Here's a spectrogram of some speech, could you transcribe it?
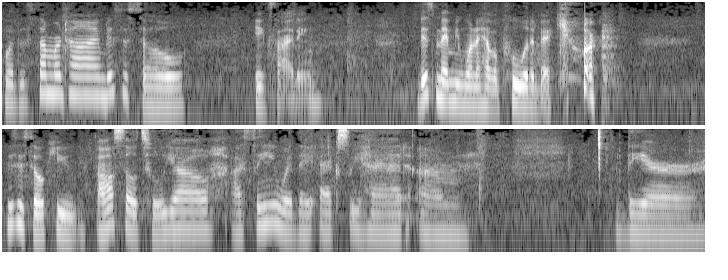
for the summertime. This is so exciting. This made me want to have a pool in the backyard. this is so cute. Also too, y'all, I seen where they actually had um their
